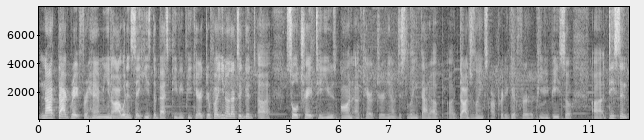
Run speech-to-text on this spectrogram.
not that great for him. You know, I wouldn't say he's the best PvP character, but you know, that's a good uh, soul trait to use on a character. You know, just link that up. Uh, dodge links are pretty good for PvP, so uh, decent,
